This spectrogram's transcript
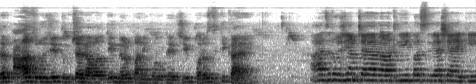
तर आज रोजी तुमच्या गावातील नळ पाणी पुरवठ्याची परिस्थिती काय आहे? आज रोजी आमच्या गावातली परिस्थिती अशी आहे की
